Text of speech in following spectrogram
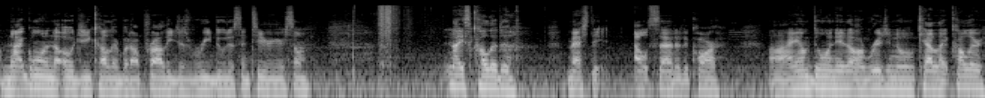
I'm not going the OG color, but I'll probably just redo this interior some nice color to match the outside of the car. Uh, I am doing it uh, original Cadillac color.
